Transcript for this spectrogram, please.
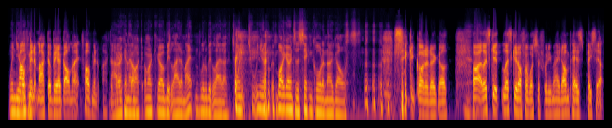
When do you 12 reckon? minute mark, there'll be a goal, mate. 12 minute mark. No, I reckon that might, I might go a bit later, mate. A little bit later. 20, you know, it might go into the second quarter, no goals. second quarter, no goals. All right, let's get let's get off and watch the footy, mate. I'm Pez. Peace out.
